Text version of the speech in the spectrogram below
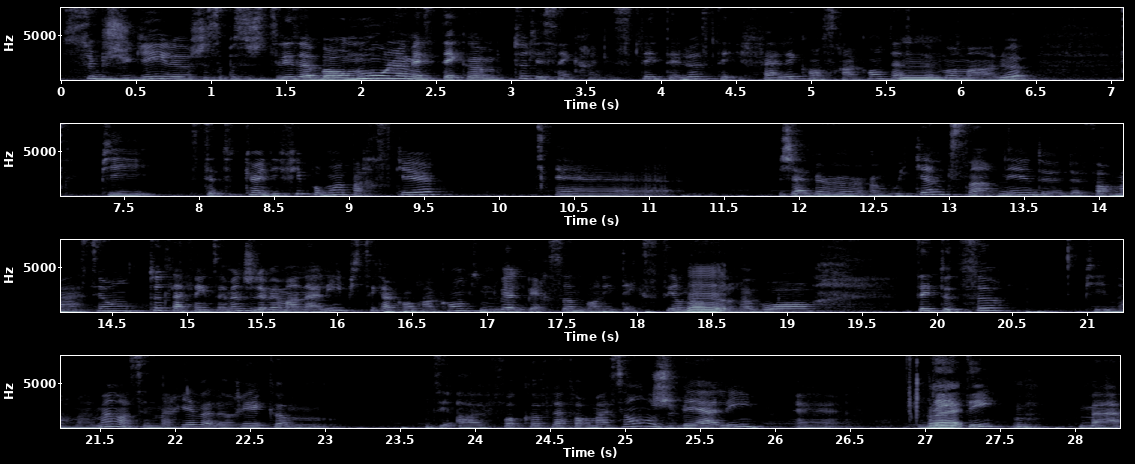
subjuguée là je sais pas si j'utilise le bon mot là mais c'était comme toutes les synchronicités étaient là il fallait qu'on se rencontre à ce Mhm. moment-là puis c'était tout qu'un défi pour moi parce que euh, j'avais un, un week-end qui s'en venait de, de formation. Toute la fin de semaine, je devais m'en aller. Puis, tu sais, quand on rencontre une nouvelle personne, on est excité, on a hâte de le revoir. Tu sais, tout ça. Puis, normalement, l'ancienne Marie-Ève, elle aurait comme dit Ah, fuck off la formation, je vais aller euh, Ouais. dater ma,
